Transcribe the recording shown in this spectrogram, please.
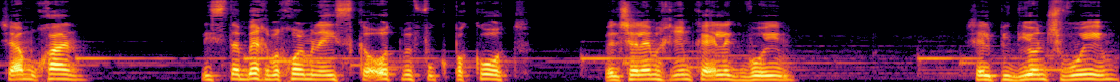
שהיה מוכן להסתבך בכל מיני עסקאות מפוקפקות ולשלם מחירים כאלה גבוהים של פדיון שבויים,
